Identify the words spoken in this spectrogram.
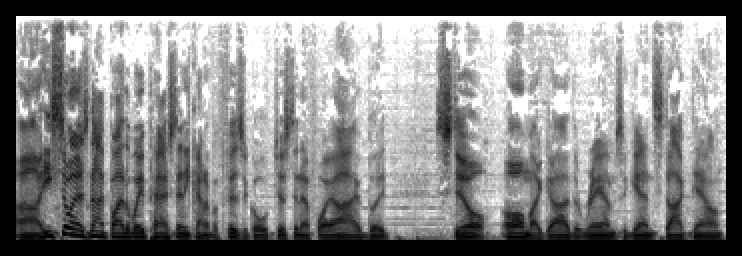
Uh, he still has not, by the way, passed any kind of a physical, just an FYI, but still, oh, my God, the Rams, again, stock down.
